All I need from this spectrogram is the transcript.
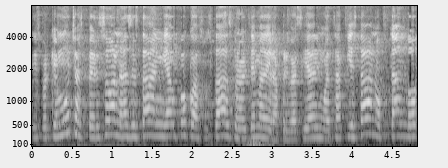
Sí, porque muchas personas estaban ya un poco asustadas con el tema de la privacidad en WhatsApp y estaban optando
